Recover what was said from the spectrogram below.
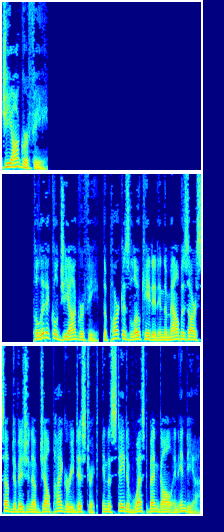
Geography Political geography – The park is located in the Malbazar subdivision of Jalpaiguri district, in the state of West Bengal in India.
